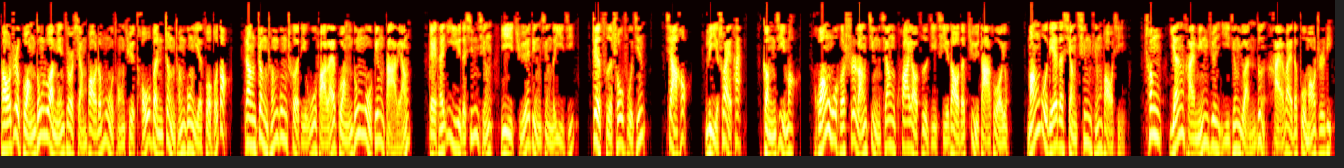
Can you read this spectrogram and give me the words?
导致广东乱民就是想抱着木桶去投奔郑成功也做不到，让郑成功彻底无法来广东募兵打粮，给他抑郁的心情以决定性的一击。这次收复金夏后，李帅泰、耿继茂、黄吴和施琅竞相夸耀自己起到的巨大作用，忙不迭的向清廷报喜。称沿海明军已经远遁海外的不毛之地，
